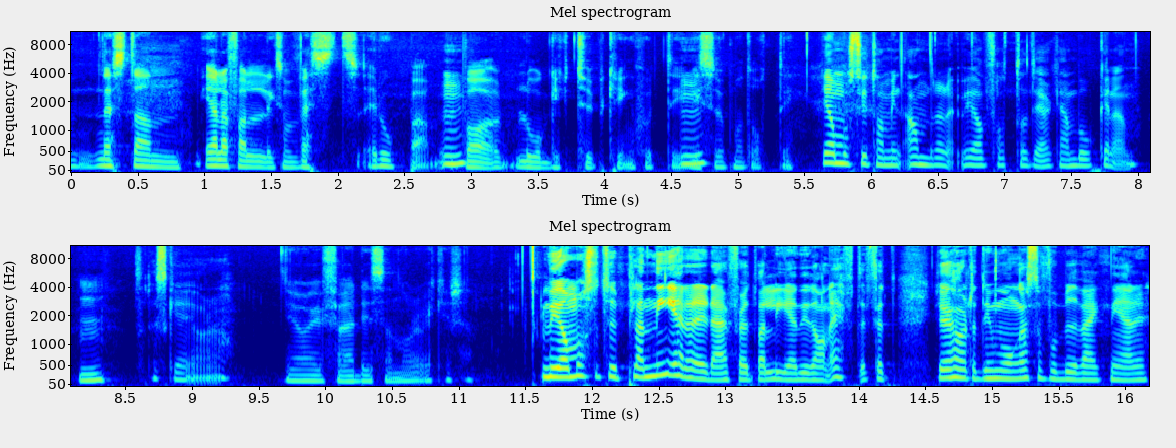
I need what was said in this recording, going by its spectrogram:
nästan, i alla fall liksom Västeuropa, Mm. var, låg typ kring 70, Mm. vissa upp mot 80. Jag måste ju ta min andra nu, jag har fått att jag kan boka den. Mm. Så det ska jag göra. Jag är färdig sedan några veckor sedan. Men jag måste typ planera det där för att vara ledig dagen efter. För jag har hört att det är många som får biverkningar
